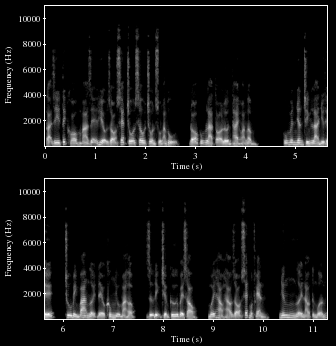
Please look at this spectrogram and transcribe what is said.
tại di tích khó mà dễ hiểu rõ xét chỗ sâu trôn xuống ám thủ, đó cũng là to lớn thai hoàng ẩm. Cũng nguyên nhân chính là như thế, chu bình ba người đều không như mà hợp, dự định chiếm cứ về sau, mới hảo hảo rõ xét một phen, nhưng người nào từng muốn,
